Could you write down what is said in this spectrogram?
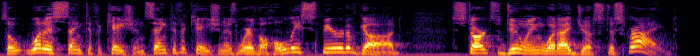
So, what is sanctification? Sanctification is where the Holy Spirit of God starts doing what I just described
